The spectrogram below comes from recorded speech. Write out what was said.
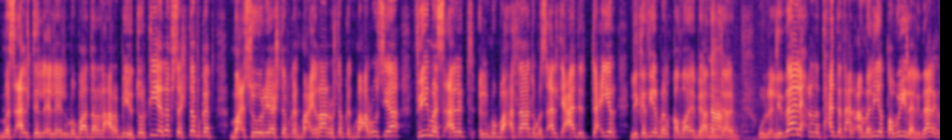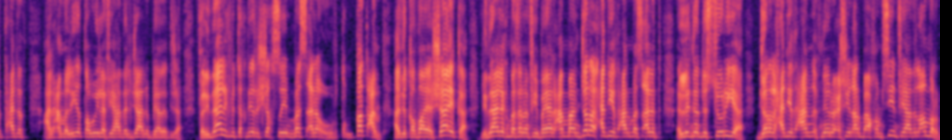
مسألة المبادرة العربية. تركيا نفسها اشتبكت مع سوريا اشتبكت مع إيران واشتبكت مع روسيا في مسألة المباحثات ومسألة إعادة التعيير لكثير من القضايا بهذا نعم. الجانب. ولذلك إحنا نتحدث عن عملية طويلة. لذلك نتحدث عن عملية طويلة في هذا الجانب بهذا الاتجاه. فلذلك بتقدير الشخصي مسألة قطعا هذه قضايا شائكة. لذلك مثلا في بيان عمان جرى الحديث عن مسألة اللجنة الدستورية جرى الحديث عن 22 54 في هذا الأمر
